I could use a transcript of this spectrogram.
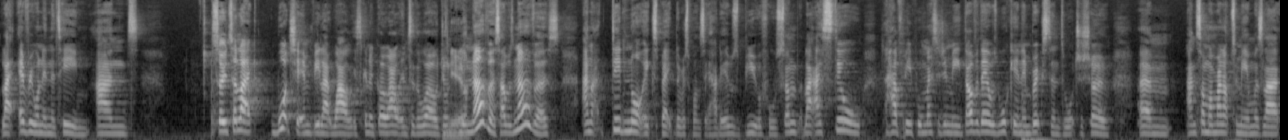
like everyone in the team, and so to like watch it and be like, wow, it's gonna go out into the world. You're, Yeah. you're nervous. I was nervous, and I did not expect the response it had. It was beautiful. Some like I still have people messaging me. The other day I was walking in Brixton to watch a show, um, and someone ran up to me and was like.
